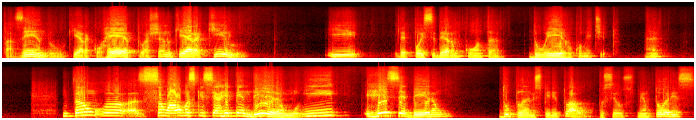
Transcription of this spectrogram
fazendo o que era correto, achando que era aquilo, e depois se deram conta do erro cometido. Né? Então, são almas que se arrependeram e receberam do plano espiritual, dos seus mentores,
